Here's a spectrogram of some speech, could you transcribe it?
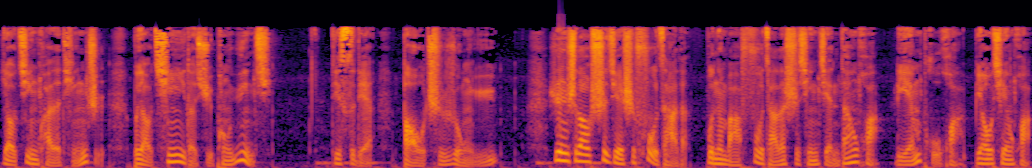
要尽快的停止，不要轻易的去碰运气。第四点，保持冗余，认识到世界是复杂的，不能把复杂的事情简单化、脸谱化、标签化、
